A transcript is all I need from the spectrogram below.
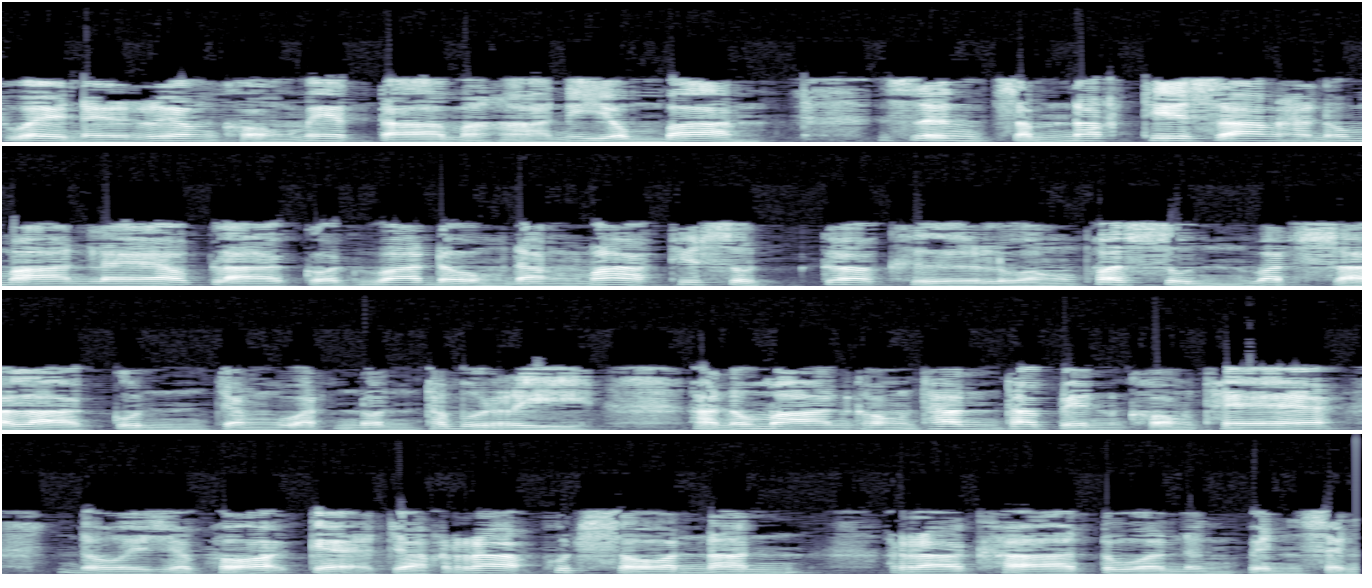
ช่วยในเรื่องของเมตตามหานิยมบ้าง ซึ่งสำนักที่สร้างหนุมานแล้วปรากฏว่าโด่งดังมากที่สุดก็คือหลวงพ่อสุนวัดสาลากุลจังหวัดนนทบุรีหนุมานของท่านถ้าเป็นของแท้ โดยเฉพาะแกะจากรากพุทธซ้อนนั้น ราคาตัวหนึ่งเป็นแสน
